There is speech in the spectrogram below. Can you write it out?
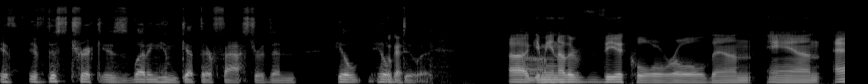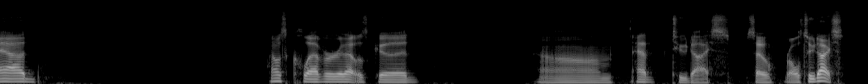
if if this trick is letting him get there faster then he'll he'll Okay. do it. Uh, give me Um, another vehicle roll then, and add. That was clever. That was good. Um, add two dice. So roll two dice.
